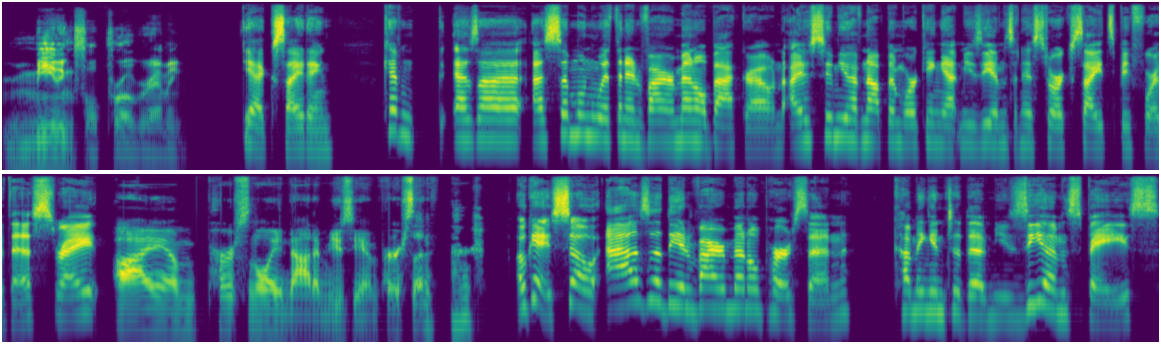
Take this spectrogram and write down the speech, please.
meaningful programming. Yeah, exciting. Kevin, as a as someone with an environmental background, I assume you have not been working at museums and historic sites before this, right? I am personally not a museum person. okay, so as a, the environmental person coming into the museum space,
